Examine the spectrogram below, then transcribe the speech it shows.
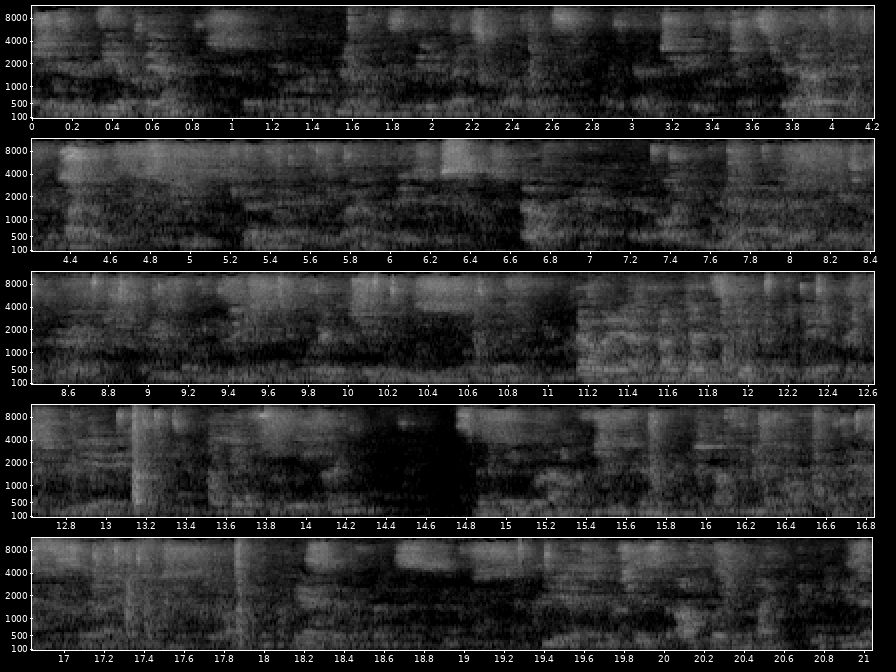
Should it be up there? Okay. Oh, yeah, oh, that's different, the. Which is of my computer.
